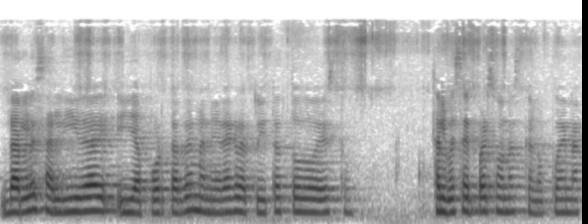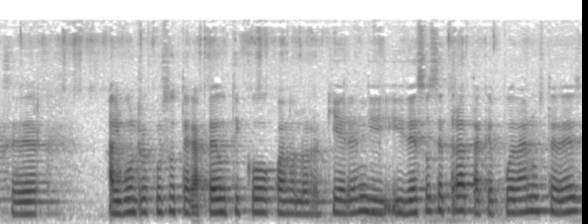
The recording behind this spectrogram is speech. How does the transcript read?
darle salida y aportar de manera gratuita todo esto. Tal vez hay personas que no pueden acceder a algún recurso terapéutico cuando lo requieren y, de eso se trata, que puedan ustedes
